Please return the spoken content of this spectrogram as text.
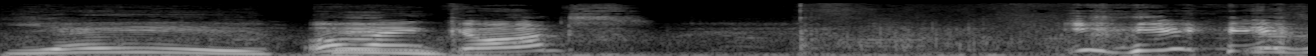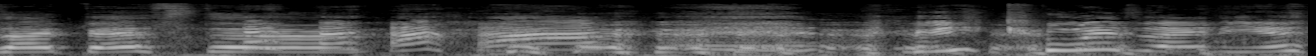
Yay! Oh mein. Gott. Ihr seid Beste! Wie cool seid ihr?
